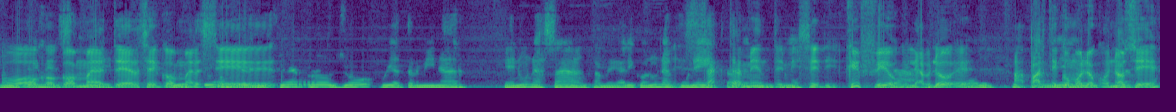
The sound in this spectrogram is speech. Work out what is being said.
Ojo con meterse con Mercedes. del cerro, yo voy a terminar en una zanja, me gané con una cuneta. Exactamente, Miseli. Qué feo Ya, que le habló, ¿eh? Aparte, cómo lo conoce, ¿eh?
